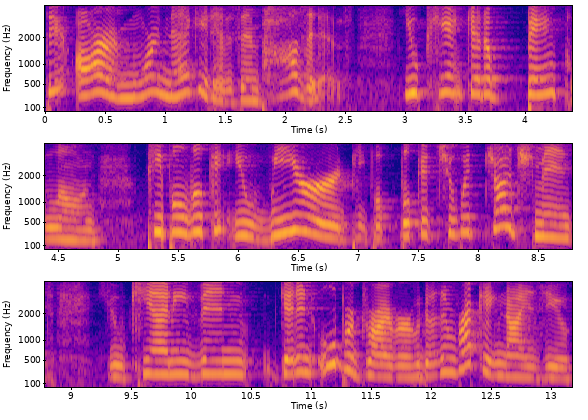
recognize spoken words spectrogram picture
there are more negatives than positives. You can't get a bank loan. People look at you weird. People look at you with judgment. You can't even get an Uber driver who doesn't recognize you.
